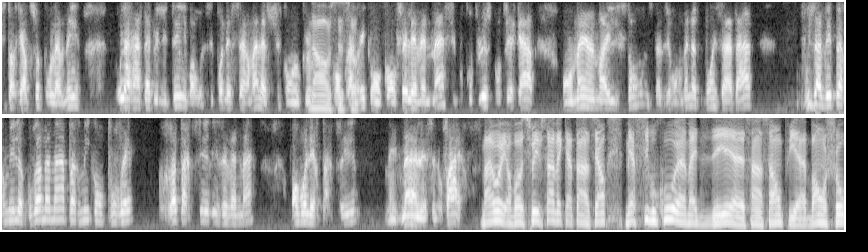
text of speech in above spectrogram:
si tu regardes ça pour l'avenir, pour la rentabilité, bon, c'est pas nécessairement là-dessus qu'on comprendrez qu'on qu'on fait l'événement. C'est beaucoup plus pour dire, regarde, on met un milestone, c'est-à-dire on met notre point sur la table. Vous avez permis, le gouvernement a permis qu'on pouvait repartir des événements. On va les repartir. Maintenant, laissez-nous faire. Ben oui, on va suivre ça avec attention. Merci beaucoup, euh, Didier euh, Sanson, puis euh, bon show.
